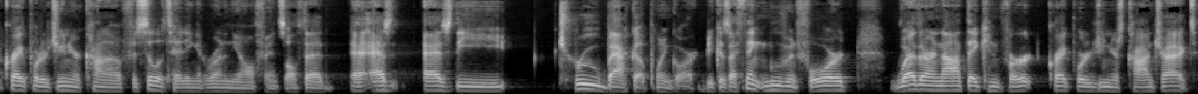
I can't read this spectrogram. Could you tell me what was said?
Craig Porter Jr. kind of facilitating and running the offense off that as as the true backup point guard. Because I think moving forward, whether or not they convert Craig Porter Jr.'s contract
